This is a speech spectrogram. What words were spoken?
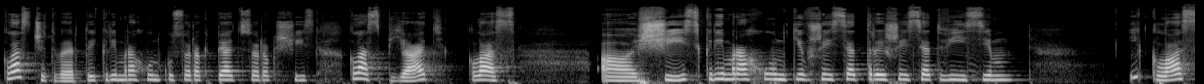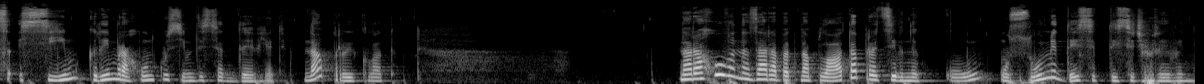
клас 4, крім рахунку 45, 46, клас 5, клас 6, крім рахунків 63, 68 і клас 7, крім рахунку 79. Наприклад, нарахована заробітна плата працівнику у сумі 10 тисяч гривень.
